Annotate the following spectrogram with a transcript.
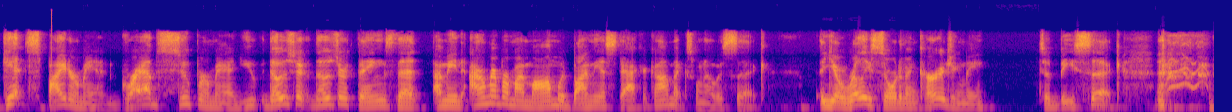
get Spider-Man, grab Superman. You those are those are things that I mean, I remember my mom would buy me a stack of comics when I was sick. You know, really sort of encouraging me to be sick.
